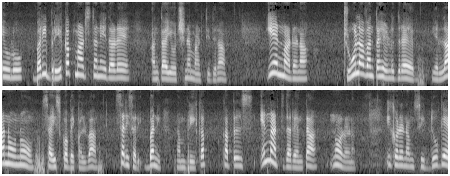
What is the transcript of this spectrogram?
ಇವಳು? ಬರೀ ಬ್ರೇಕಪ್ ಮಾಡಿಸ್ತಾನೆ ಇದ್ದಾಳೆ ಅಂತ ಯೋಚನೆ ಮಾಡ್ತಿದ್ದೀರಾ? ಏನು ಮಾಡೋಣ? ಟ್ರೂ ಲವ್ ಅಂತ ಹೇಳಿದ್ರೆ ಎಲ್ಲ ನೋವು ಸಹಿಸ್ಕೋಬೇಕಲ್ವಾ? ಸರಿ ಸರಿ, ಬನ್ನಿ. ನಮ್ಮ ಬ್ರೇಕಪ್ ಕಪಲ್ಸ್ ಏನು ಮಾಡ್ತಿದ್ದಾರೆ ಅಂತ ನೋಡೋಣ. ಈ ಕಡೆ ನಮ್ಮ ಸಿದ್ದುಗೆ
